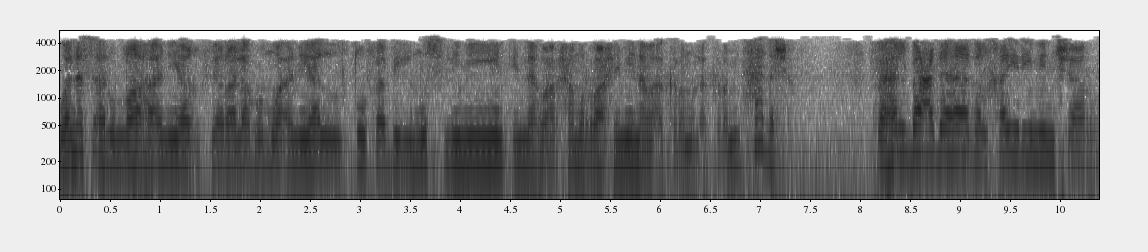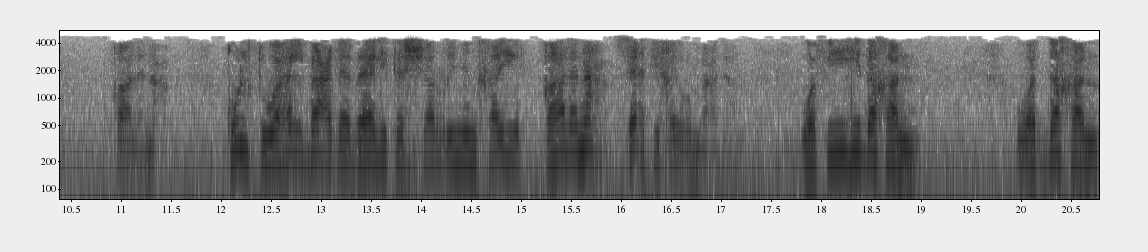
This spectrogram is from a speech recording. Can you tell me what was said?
ونسأل الله أن يغفر لهم وأن يلطف بالمسلمين إنه أرحم الراحمين وأكرم الأكرمين. هذا شر. فهل بعد هذا الخير من شر؟ قال نعم. قلت وهل بعد ذلك الشر من خير؟ قال نعم سيأتي خير بعده وفيه دخن. والدخن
